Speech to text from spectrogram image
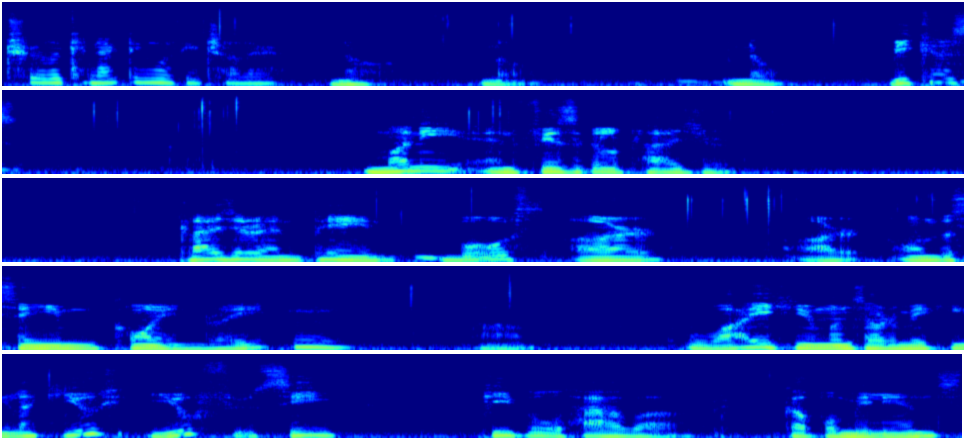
truly connecting with each other. No, no, no. Because money and physical pleasure, pleasure and pain, both are are on the same coin, right? Mm. Um, why humans are making like you you f- see people have a couple millions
